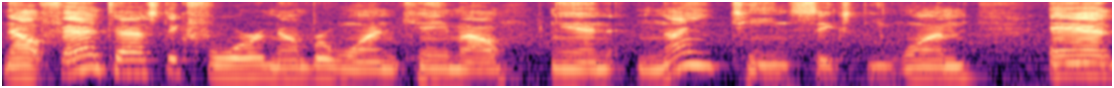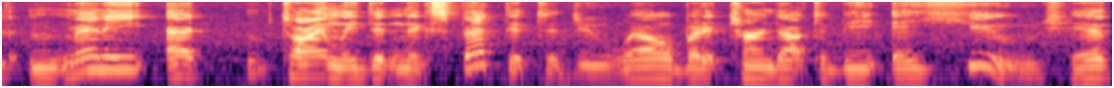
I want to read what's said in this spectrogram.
Now, Fantastic Four number one came out in 1961, and many at Timely didn't expect it to do well, but it turned out to be a huge hit.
